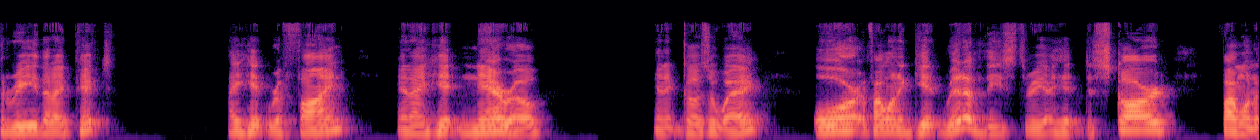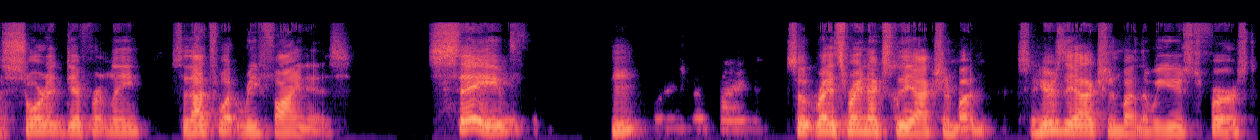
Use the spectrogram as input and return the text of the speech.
three that I picked, I hit refine and I hit narrow and it goes away. Or if I want to get rid of these three, I hit discard. If I want to sort it differently. So that's what refine is. Save. Hmm? What is refine? So right, it's right next to the action button. So here's the action button that we used first.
